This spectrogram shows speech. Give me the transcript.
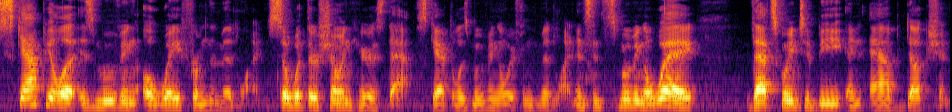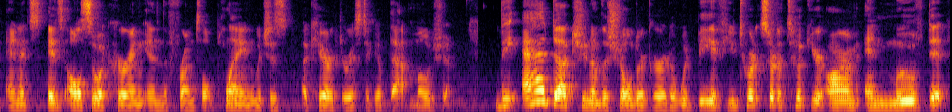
scapula is moving away from the midline. So what they're showing here is that. Scapula is moving away from the midline. And since it's moving away, that's going to be an abduction. And it's, it's also occurring in the frontal plane, which is a characteristic of that motion. The adduction of the shoulder girdle would be if you sort of took your arm and moved it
